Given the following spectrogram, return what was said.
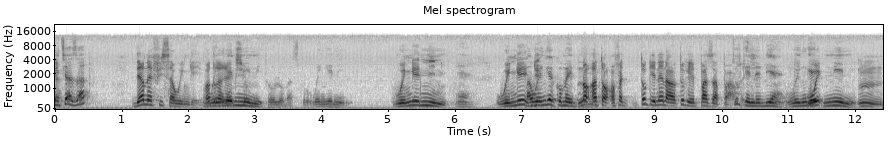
héritier aza Dernier fils. Votre wenge réaction? Nini toloba parce que wenge nini. Wenge nini. Eh. Wenge bawenge Non, attends, en fait, na est pas à part. tokende bien wenge nini. Hmm.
